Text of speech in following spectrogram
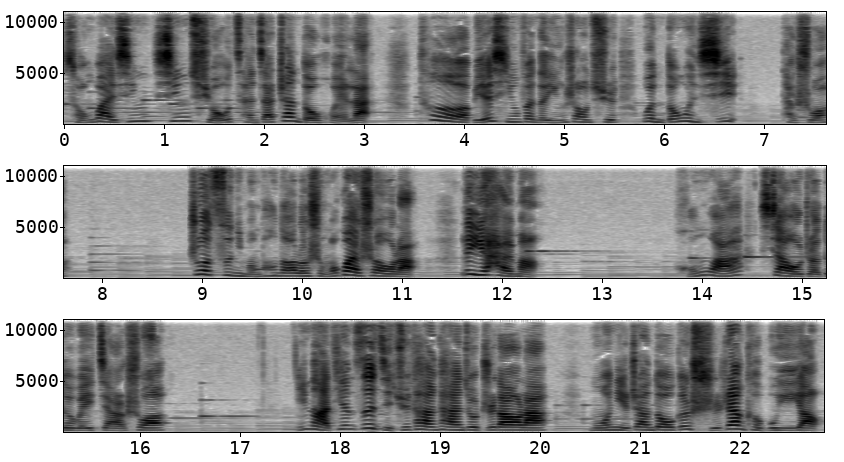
从外星星球参加战斗回来，特别兴奋地迎上去问东问西。他说：“这次你们碰到了什么怪兽了？”厉害吗？红娃笑着对维吉尔说：“你哪天自己去看看就知道啦。模拟战斗跟实战可不一样，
